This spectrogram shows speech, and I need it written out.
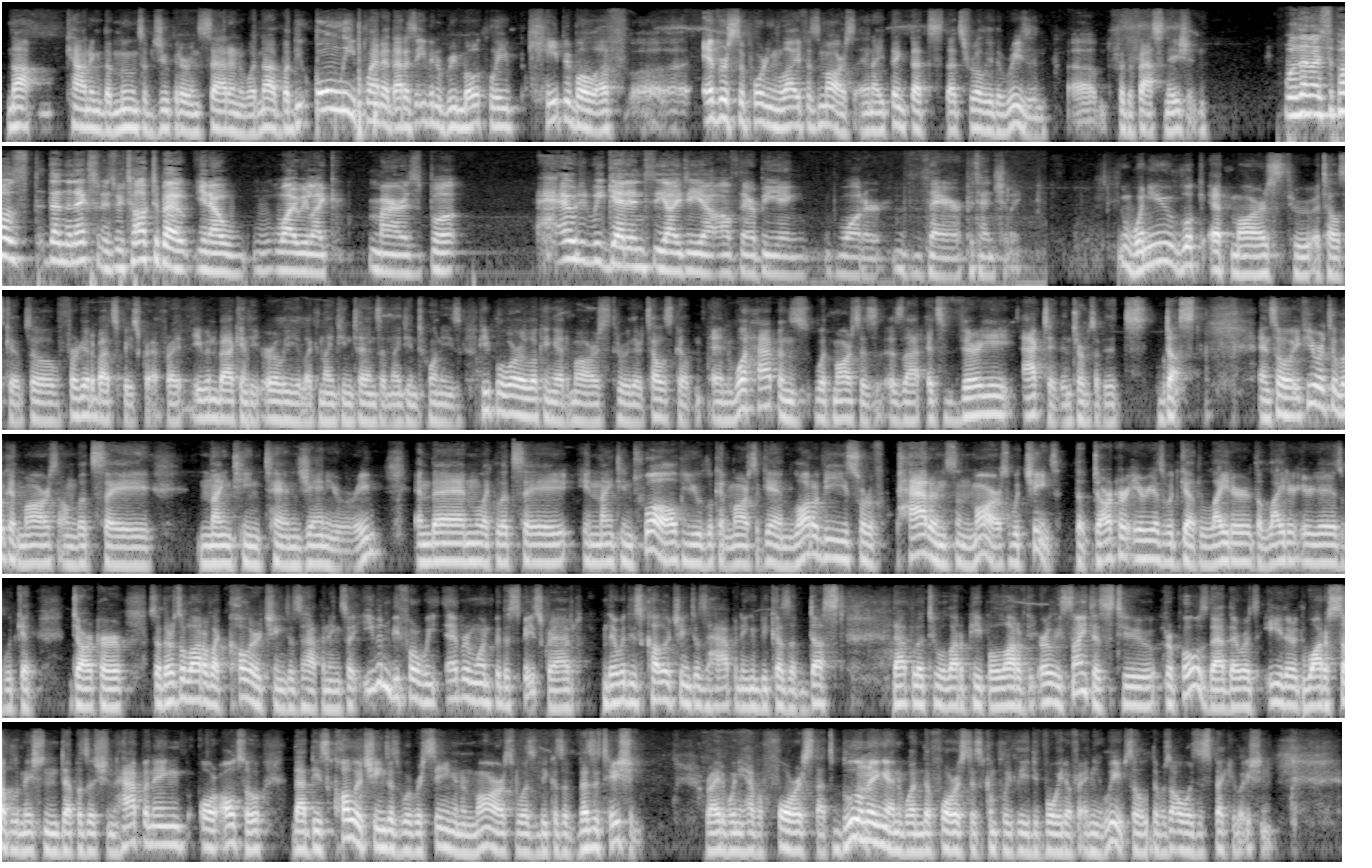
not counting the moons of jupiter and saturn and whatnot but the only planet that is even remotely capable of uh, ever supporting life is mars and i think that's that's really the reason uh, for the fascination well then i suppose then the next one is we talked about you know why we like Mars, but how did we get into the idea of there being water there potentially? When you look at Mars through a telescope, so forget about spacecraft, right? Even back in the early like 1910s and 1920s, people were looking at Mars through their telescope. And what happens with Mars is, is that it's very active in terms of its dust. And so if you were to look at Mars on, let's say, 1910 January. And then, like, let's say in 1912, you look at Mars again, a lot of these sort of patterns on Mars would change. The darker areas would get lighter, the lighter areas would get darker. So there's a lot of like color changes happening. So even before we ever went with the spacecraft, there were these color changes happening because of dust that led to a lot of people, a lot of the early scientists to propose that there was either water sublimation deposition happening or also that these color changes we were seeing in Mars was because of vegetation right? When you have a forest that's blooming and when the forest is completely devoid of any leaves. So there was always a speculation.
